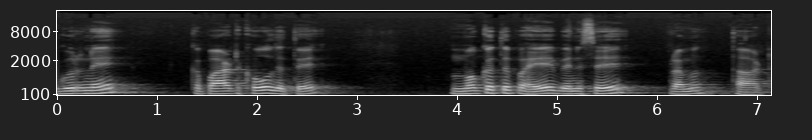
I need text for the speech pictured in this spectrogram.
ਗੁਰ ਨੇ ਕਪਾਟ ਖੋਲ ਦਿੱਤੇ, ਮੁਕਤ ਭਏ ਬਿਨਸੇ ਪ੍ਰਮ ਥਾਟ।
